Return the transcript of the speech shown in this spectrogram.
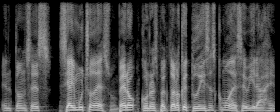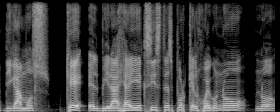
Entonces, sí hay mucho de eso. Pero con respecto a lo que tú dices como de ese viraje, digamos que el viraje ahí existe es porque el juego no, no,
